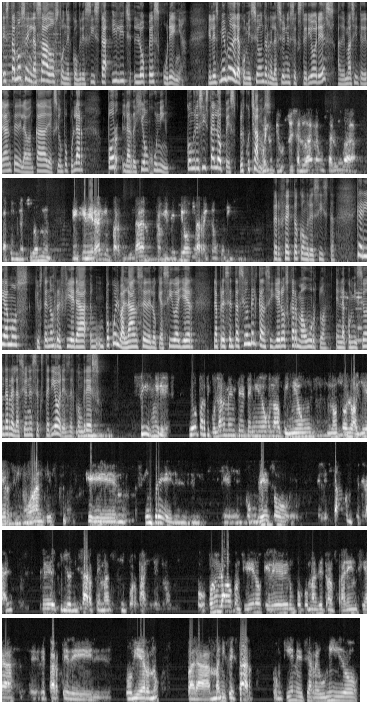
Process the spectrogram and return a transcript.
Estamos enlazados con el congresista Ilich López Ureña. Él es miembro de la Comisión de Relaciones Exteriores, además integrante de la bancada de Acción Popular por la región Junín. Congresista López, lo escuchamos. Bueno, qué gusto de saludarla. Un saludo a la población en general y en particular a mi región, la región Junín. Perfecto, congresista. Queríamos que usted nos refiera un poco el balance de lo que ha sido ayer la presentación del canciller Oscar Maurtua en la Comisión de Relaciones Exteriores del Congreso. Sí, mire, yo particularmente he tenido una opinión, no solo ayer, sino antes, que siempre el, Congreso, el Estado en general, debe priorizar temas importantes. Por un lado, considero que debe haber un poco más de transparencia eh, de parte del gobierno para manifestar con quiénes se ha reunido,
